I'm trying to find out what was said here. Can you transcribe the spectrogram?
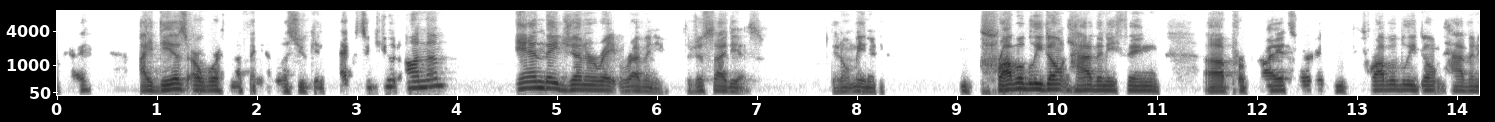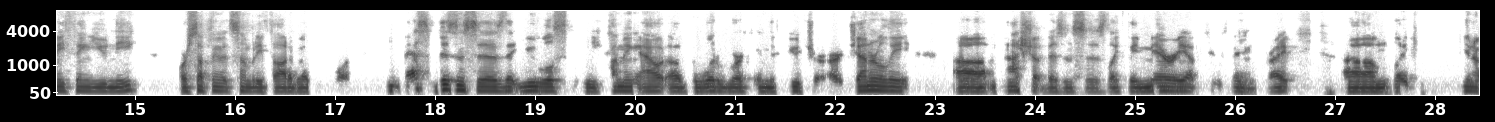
Okay. Ideas are worth nothing unless you can execute on them, and they generate revenue. They're just ideas. They don't mean anything. You probably don't have anything uh, proprietary. You probably don't have anything unique or something that somebody thought about before. The best businesses that you will see coming out of the woodwork in the future are generally uh, mashup businesses. Like they marry up two things, right? Um, like, you know,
